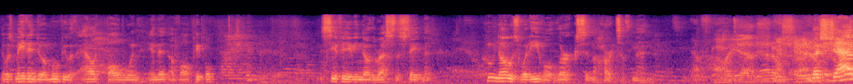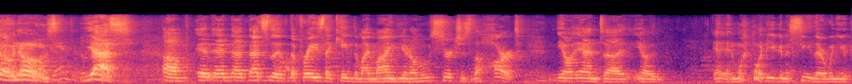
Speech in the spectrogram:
it was made into a movie with Alec Baldwin in it, of all people. See if any of you know the rest of the statement. Who knows what evil lurks in the hearts of men? Oh, yeah. The shadow knows. Yes. Um, and and uh, that's the, the phrase that came to my mind. You know, who searches the heart? You know, and uh, you know, and, what are you going to see there when you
